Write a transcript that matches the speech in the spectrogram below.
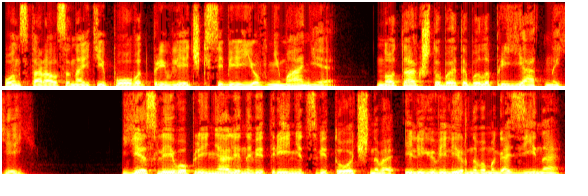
он старался найти повод привлечь к себе ее внимание, но так, чтобы это было приятно ей. Если его пленяли на витрине цветочного или ювелирного магазина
